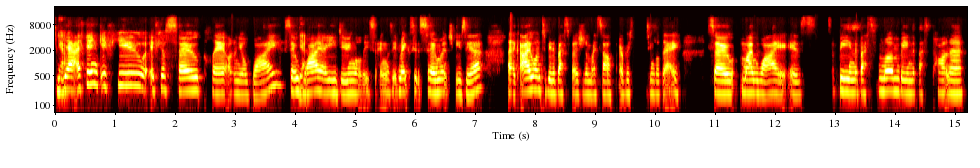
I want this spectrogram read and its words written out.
yeah. yeah i think if you if you're so clear on your why so yeah. why are you doing all these things it makes it so much easier like i want to be the best version of myself every single day so my why is being the best mum, being the best partner,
